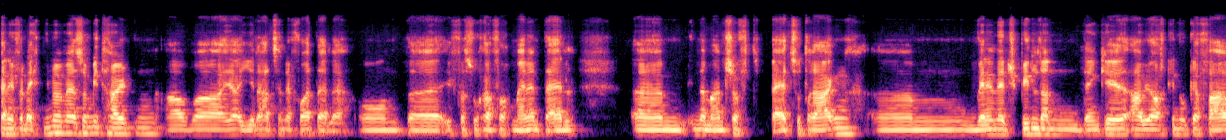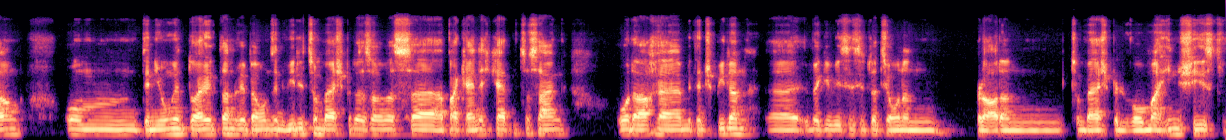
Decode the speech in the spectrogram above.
kann ich vielleicht nicht mehr, mehr so mithalten, aber ja, jeder hat seine Vorteile. Und äh, ich versuche einfach meinen Teil ähm, in der Mannschaft beizutragen. Ähm, wenn ich nicht spiele, dann denke ich, habe ich auch genug Erfahrung, um den jungen Torhütern, wie bei uns in Widi zum Beispiel, oder sowas, äh, ein paar Kleinigkeiten zu sagen oder auch äh, mit den Spielern äh, über gewisse Situationen plaudern, zum Beispiel, wo man hinschießt,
